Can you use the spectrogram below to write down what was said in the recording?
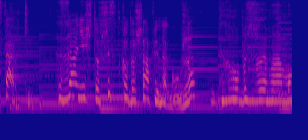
Starczy. Zanieś to wszystko do szafy na górze. Dobrze, mamo.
